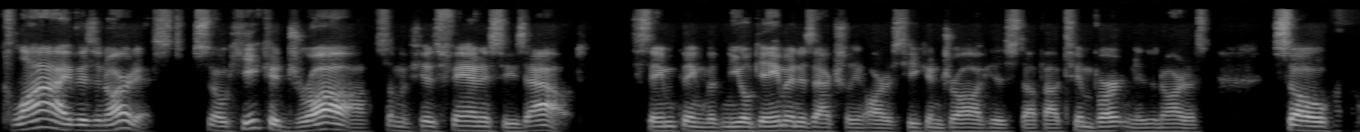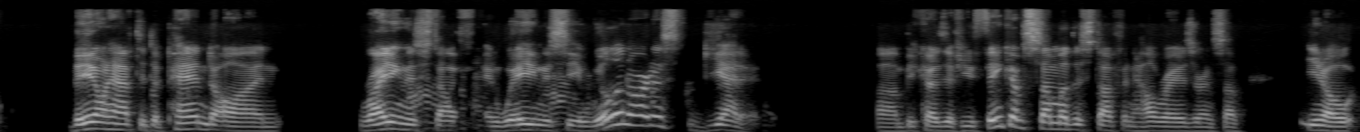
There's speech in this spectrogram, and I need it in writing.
clive is an artist so he could draw some of his fantasies out. Same thing with neil gaiman is actually an artist. He can draw his stuff out. Tim burton is an artist. So they don't have to depend on writing this stuff and waiting to see will an artist get it? Um, because if you think of some of the stuff in hellraiser and stuff you know,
